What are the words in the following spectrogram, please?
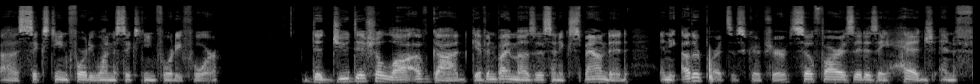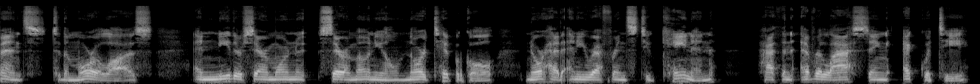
uh, 1641 to 1644. The judicial law of God given by Moses and expounded in the other parts of Scripture, so far as it is a hedge and fence to the moral laws, and neither ceremoni- ceremonial nor typical, nor had any reference to Canaan, hath an everlasting equity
